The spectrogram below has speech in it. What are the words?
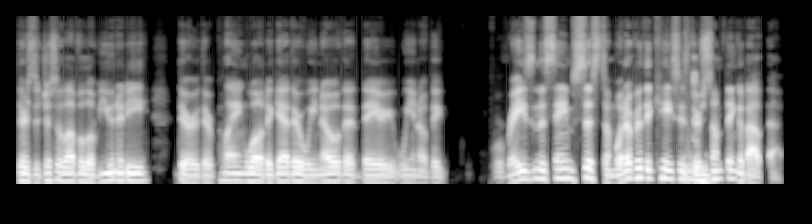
There's a, just a level of unity. They're they're playing well together. We know that they you know they were raised in the same system. Whatever the case is, mm-hmm. there's something about that.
